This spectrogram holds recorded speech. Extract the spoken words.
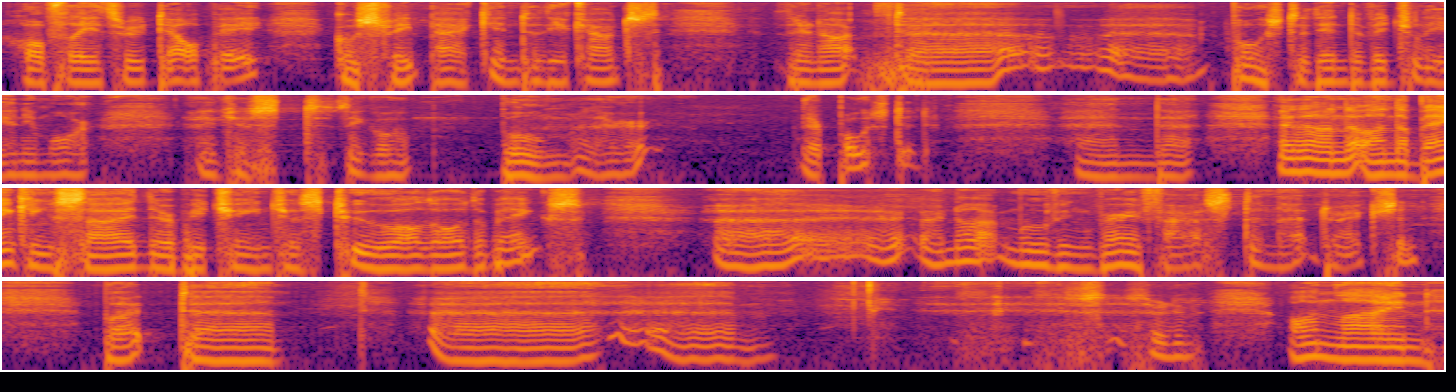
hopefully through Telpay go straight back into the accounts. They're not uh, uh, posted individually anymore. They just they go boom. They're they're posted. And uh, and on on the banking side, there'll be changes too. Although the banks uh, are not moving very fast in that direction, but uh, uh, um, sort of online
